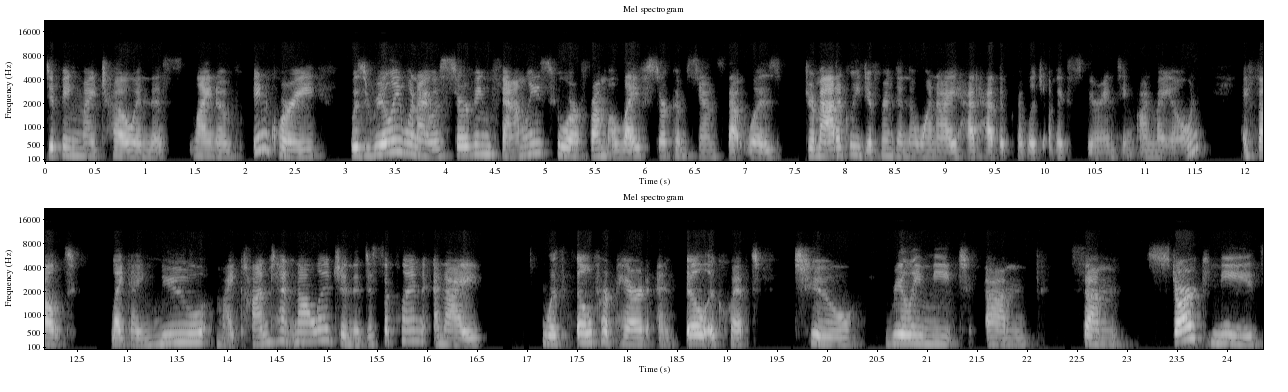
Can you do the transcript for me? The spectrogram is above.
dipping my toe in this line of inquiry was really when I was serving families who are from a life circumstance that was dramatically different than the one I had had the privilege of experiencing on my own. I felt like I knew my content knowledge and the discipline, and I was ill prepared and ill equipped to really meet um, some stark needs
